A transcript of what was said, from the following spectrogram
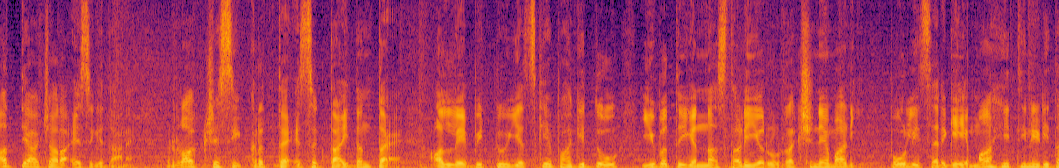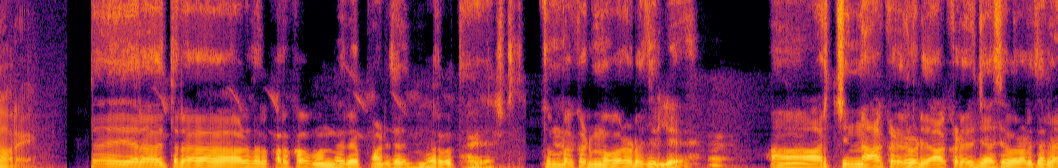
ಅತ್ಯಾಚಾರ ಎಸಗಿದ್ದಾನೆ. ರಾಕ್ಷಸಿ ಕೃತ್ಯ ಎಸಗ್ತಾ ಇದ್ದಂತೆ ಅಲ್ಲೇ ಬಿಟ್ಟು ಎಸ್ಕೇಪ್ ಆಗಿದ್ದು ಯುವತಿಯನ್ನ ಸ್ಥಳೀಯರು ರಕ್ಷಣೆ ಮಾಡಿ ಪೊಲೀಸರಿಗೆ ಮಾಹಿತಿ ನೀಡಿದ್ದಾರೆ. ಯಾರೋ ಈ ಥರ ಆಳದಲ್ಲಿ ಕರ್ಕೊಂಡು ಬಂದು ರೇಪ್ ಮಾಡಿದ್ದಾರೆ ಅಂತ ಗೊತ್ತಾಗಿದೆ ಅಷ್ಟೇ. ತುಂಬ ಕಡಿಮೆ ಓಡಾಡೋದು ಇಲ್ಲಿ. ಅರ್ಚಿನ ಆ ಕಡೆ ರೋಡ್ ಆ ಕಡೆ ಜಾಸ್ತಿ ಓಡಾಡ್ತಾರೆ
